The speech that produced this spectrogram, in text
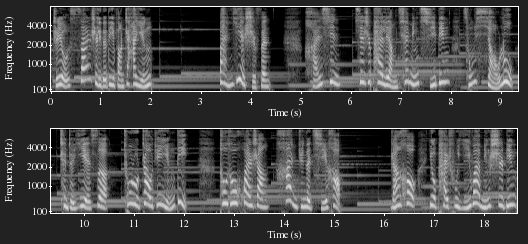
只有三十里的地方扎营。半夜时分。韩信先是派两千名骑兵从小路趁着夜色冲入赵军营地，偷偷换上汉军的旗号，然后又派出一万名士兵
